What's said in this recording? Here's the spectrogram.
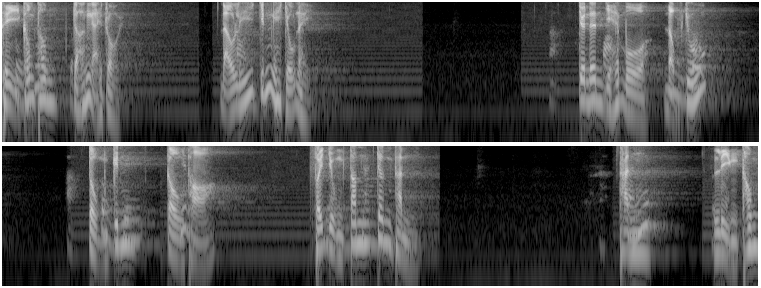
thì không thông, trở ngại rồi. Đạo lý chính ngay chỗ này. Cho nên vẽ bùa, đọc chú. Tụng kinh, cầu thọ. Phải dùng tâm chân thành. Thành, liền thông.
